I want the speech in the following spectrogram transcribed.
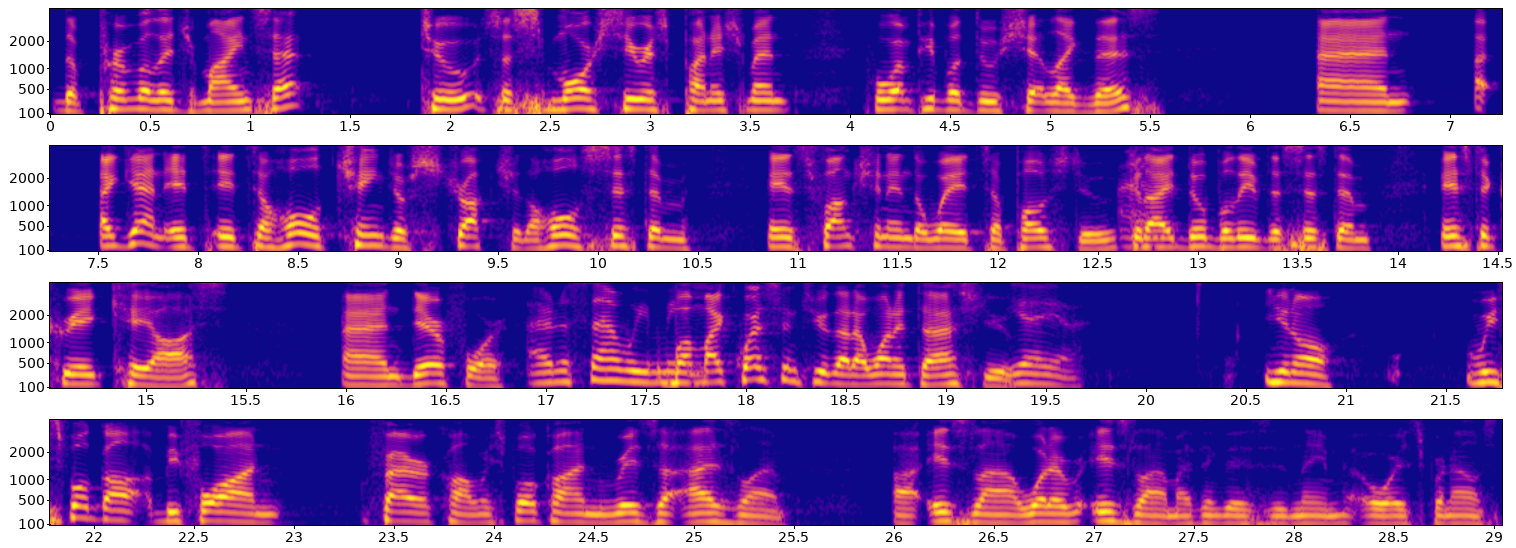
the privilege mindset. Two, it's a more serious punishment for when people do shit like this. And uh, again, it's it's a whole change of structure. The whole system is functioning the way it's supposed to. Because I do believe the system is to create chaos, and therefore. i understand what you mean But my question to you that I wanted to ask you, yeah yeah you know, we spoke on, before on Farrakhan. We spoke on Riza Islam, uh, Islam, whatever Islam I think is his name or it's pronounced.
